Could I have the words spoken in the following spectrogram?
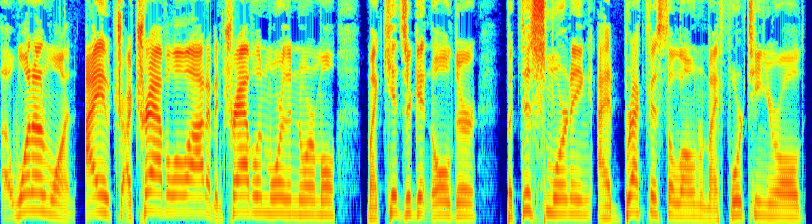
one on one, I have, I travel a lot. I've been traveling more than normal. My kids are getting older, but this morning I had breakfast alone with my 14 year old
